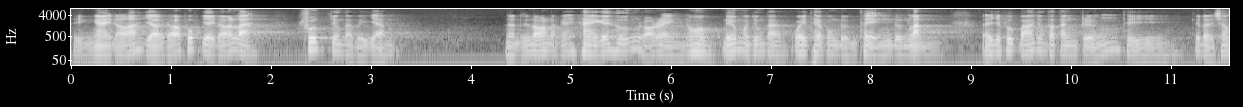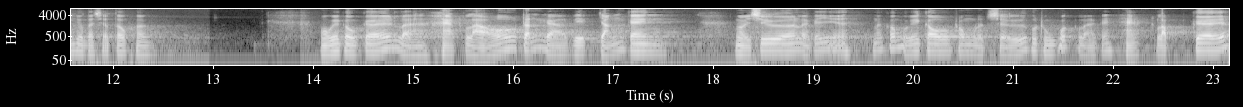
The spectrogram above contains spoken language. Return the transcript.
thì ngày đó, giờ đó, phút giây đó là phước chúng ta bị giảm. Nên đó là cái hai cái hướng rõ ràng, đúng không? Nếu mà chúng ta quay theo con đường thiện, đường lành để cho phước báo chúng ta tăng trưởng, thì cái đời sống chúng ta sẽ tốt hơn. Một cái câu kế là hạt lão tránh gà việc chẳng can. Ngày xưa là cái, nó có một cái câu trong lịch sử của Trung Quốc là cái hạt lập kê á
